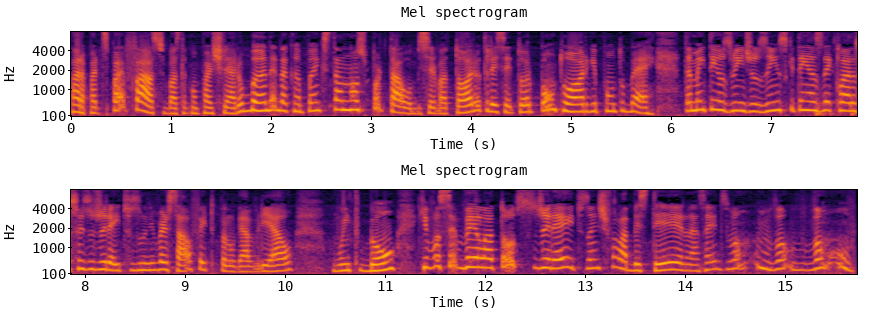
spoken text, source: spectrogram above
Para participar é fácil, basta compartilhar o banner da campanha que está no nosso portal, observatório3setor.org.br. Também tem os videozinhos que tem as declarações dos direitos universal, feito pelo Gabriel, muito bom, que você vê lá todos os direitos, antes de falar besteira nas redes, vamos, vamos, vamos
